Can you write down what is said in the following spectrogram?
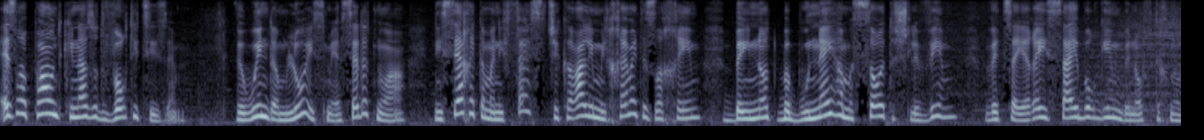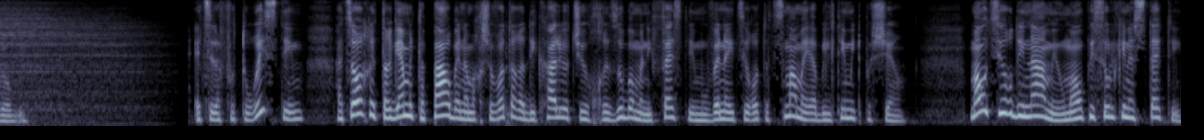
עזרא פאונד כינה זאת וורטיציזם, ווינדאם לואיס, מייסד התנועה, ניסח את המניפסט שקרא למלחמת אזרחים בינות בבוני המסורת השלווים וציירי סייבורגים בנוף טכנולוגי. אצל הפוטוריסטים, הצורך לתרגם את הפער בין המחשבות הרדיקליות שהוכרזו במניפסטים ובין היצירות עצמם היה בלתי מתפשר. מהו ציור דינמי ומהו פיסול קינסתטי?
